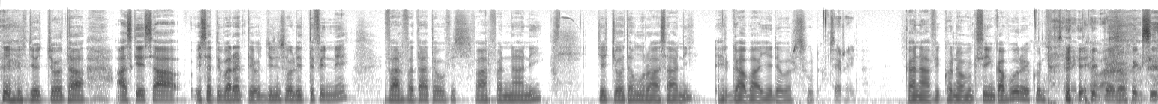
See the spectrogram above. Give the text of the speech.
Jechoota as keessaa isatti baratte wajjinis walitti finne faarfataa ta'uufis faarfannaanii jechoota muraasaanii ergaa baay'ee dabarsuudha. Kanaaf ikoonomiksiin qabuure kun. Ikoonomiksii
